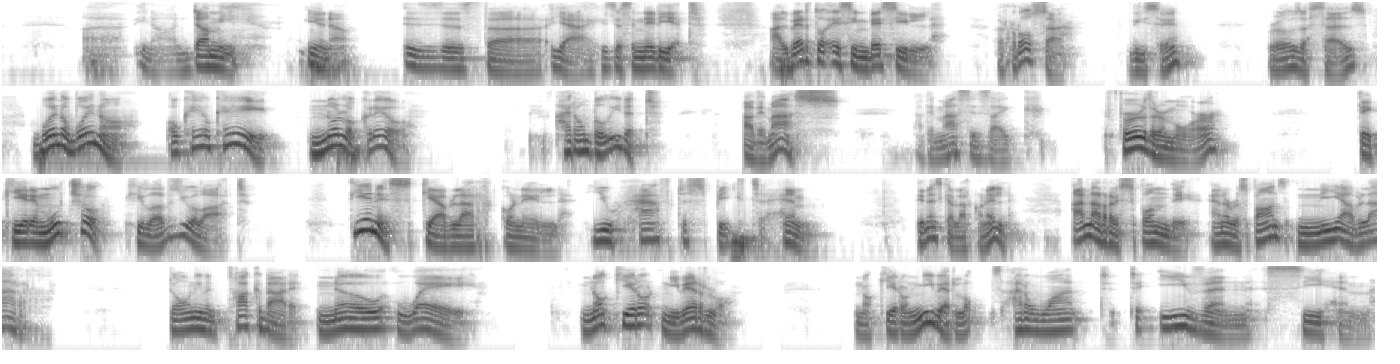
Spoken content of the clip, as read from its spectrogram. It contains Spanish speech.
uh, you know, a dummy. You know, is just the, yeah, he's just an idiot. Alberto es imbécil. Rosa dice, Rosa says, bueno, bueno, okay, okay, no lo creo. I don't believe it. Además, además is like, furthermore, te quiere mucho. He loves you a lot. Tienes que hablar con él. You have to speak to him. Tienes que hablar con él. Ana responde. Ana responds, ni hablar. Don't even talk about it. No way. No quiero ni verlo. No quiero ni verlo. I don't want to even see him.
